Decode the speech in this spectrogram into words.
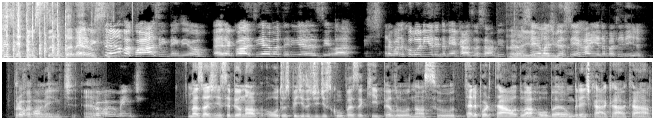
Era um samba, né? Era um samba quase, entendeu? Era quase a bateria, sei lá. Era quase a colorinha dentro da minha casa, sabe? Eu não sei, ela devia ser a rainha da bateria. Provavelmente. é. Provavelmente. Mas ó, a gente recebeu no- outros pedidos de desculpas aqui pelo nosso teleportal do arroba um grande kkk.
